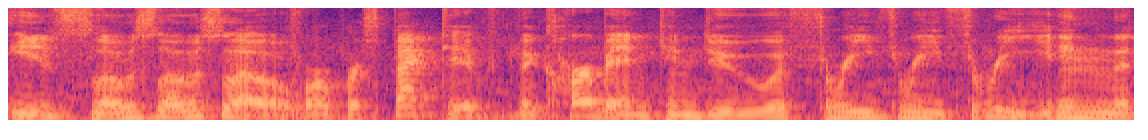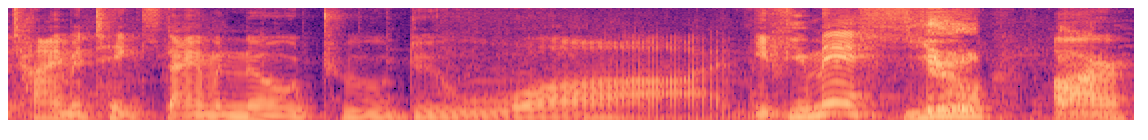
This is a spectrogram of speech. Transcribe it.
is slow, slow, slow. For perspective, the carbon can do 333 in the time it takes Dynamo to do one. If you miss, you are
